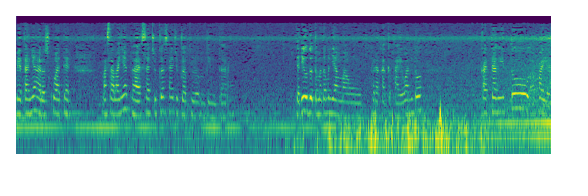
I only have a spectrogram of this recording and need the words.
mentalnya harus kuat. Dan masalahnya bahasa juga saya juga belum pinter. Jadi untuk teman-teman yang mau berangkat ke Taiwan tuh kadang itu apa ya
